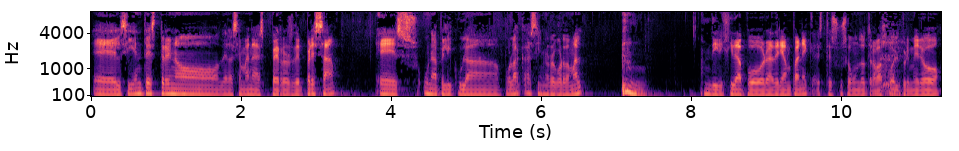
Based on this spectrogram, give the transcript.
El siguiente estreno de la semana es Perros de Presa. Es una película polaca, si no recuerdo mal, dirigida por Adrián Panek. Este es su segundo trabajo. El primero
